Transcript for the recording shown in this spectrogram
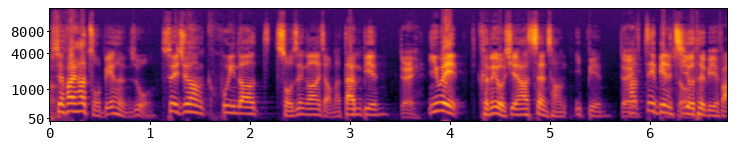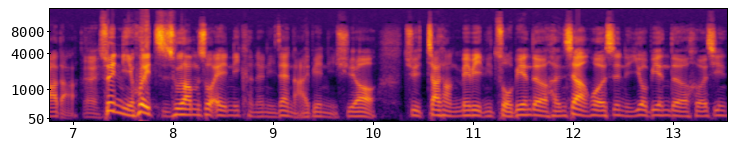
所以发现他左边很弱，所以就像呼应到守正刚刚讲的单边，对，因为可能有些人他擅长一边，他这边的肌肉特别发达，所以你会指出他们说，哎，你可能你在哪一边你需要去加强，maybe 你左边的横向或者是你右边的核心，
